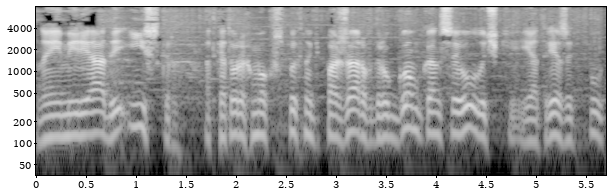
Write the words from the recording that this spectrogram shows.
но и мириады искр, от которых мог вспыхнуть пожар в другом конце улочки и отрезать путь.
